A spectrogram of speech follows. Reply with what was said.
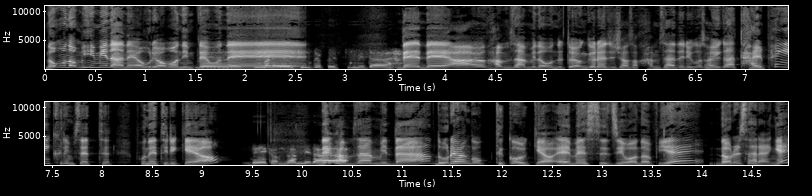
너무 너무 힘이 나네요 우리 어머님 때문에. 네, 주말에 열심히 듣고 있습니다. 네네 아유 감사합니다. 오늘 또 연결해 주셔서 감사드리고 저희가 달팽이 크림 세트 보내드릴게요. 네, 감사합니다. 네 감사합니다. 노래 네. 한곡 듣고 올게요. MSG 워너비의 너를 사랑해.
